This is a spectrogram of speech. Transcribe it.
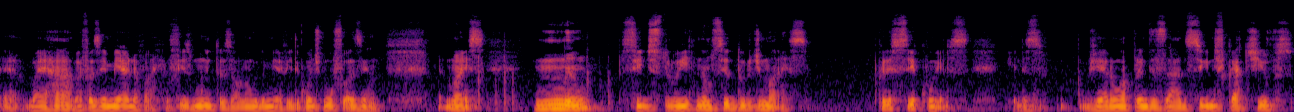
É, vai errar, vai fazer merda, vai. Eu fiz muitas ao longo da minha vida e continuo fazendo. Mas não se destruir, não ser duro demais. Crescer com eles. Eles geram aprendizados significativos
